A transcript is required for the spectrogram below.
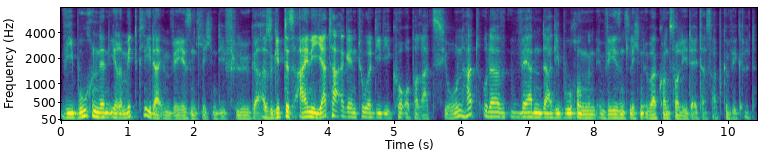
Wie buchen denn Ihre Mitglieder im Wesentlichen die Flüge? Also gibt es eine Jatta-Agentur, die die Kooperation hat oder werden da die Buchungen im Wesentlichen über Consolidators abgewickelt?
